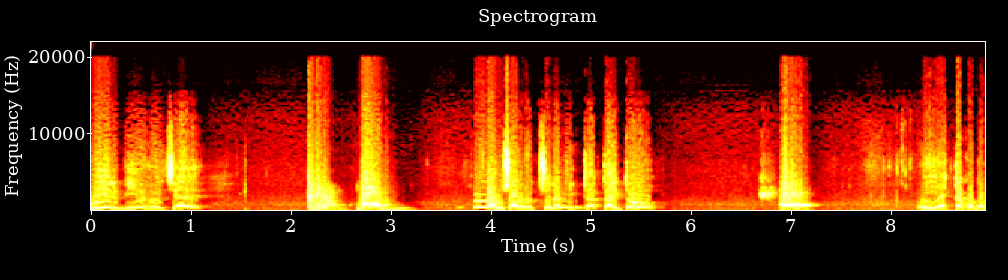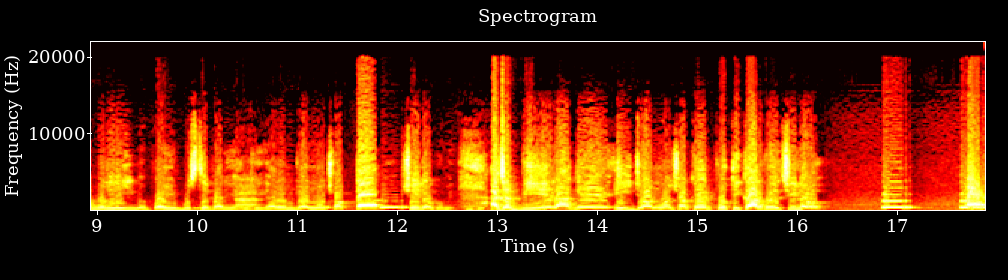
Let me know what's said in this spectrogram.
মেয়ের বিয়ে হয়েছে? হ্যাঁ সংসার হচ্ছে না ঠিকঠাক তাই তো? হ্যাঁ ওই একটা কথা বললেই আমি বুঝতে পারি আর কি কারণ জন্মছকটা সেই রকমই। আচ্ছা বিয়ের আগে এই জন্মছকের প্রতিকার হয়েছিল? হ্যাঁ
